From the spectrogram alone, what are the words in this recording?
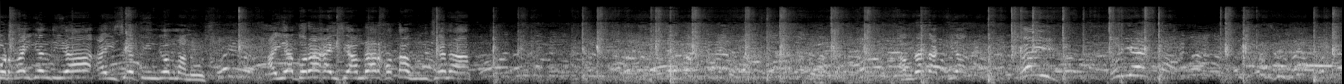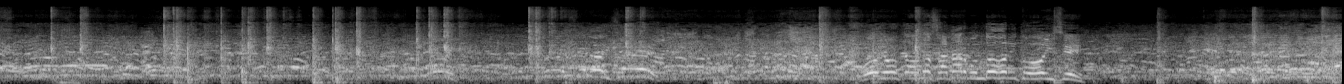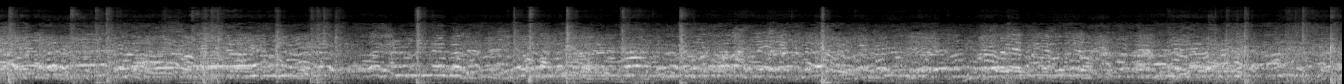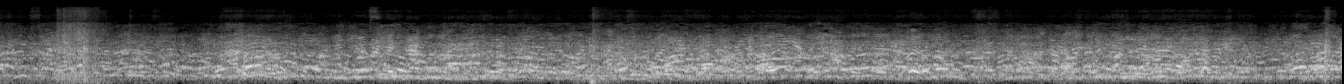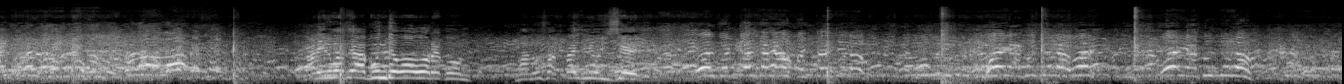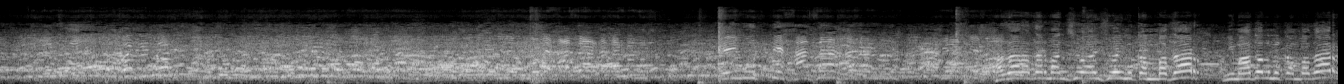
Motorcycle দিয়া আইছে তিনজন মানুষ আইয়া ধরা খাইছে আমরা আর কথা শুনছে না। আমরা ডাকিয়া শাটার বন্ধ করি তো হইছে গাড়ির মাঝে আগুন দেওয়া ওর এখন। মানুষ একটাই দিয়ে হইছে। হাজার হাজার মানুষ হাজার হাজার মানুষ আইসো এই মুকাম বাজার নিমাদল মুকাম বাজার।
